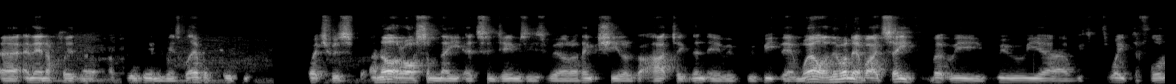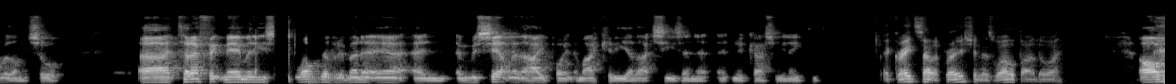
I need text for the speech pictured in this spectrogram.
uh, and then I played a, a game against Liverpool which was another awesome night at St James's, where I think Shearer got a hat trick, didn't he? We, we, beat them well, and they weren't a bad side, but we we we, uh, we wiped the floor with them. So uh, terrific memories, loved every minute of it, and and was certainly the high point of my career that season at, at Newcastle United. A great celebration as well, by the way. Oh,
